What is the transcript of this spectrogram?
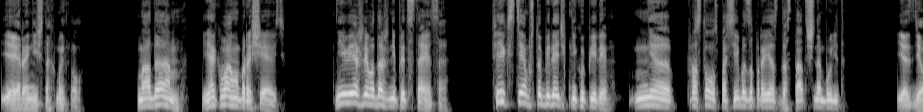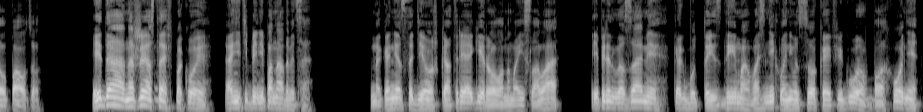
Я иронично хмыкнул. «Мадам, я к вам обращаюсь. Невежливо даже не представиться. Фиг с тем, что билетик не купили. Мне простого спасибо за проезд достаточно будет». Я сделал паузу. «И да, ножи оставь в покое, они тебе не понадобятся». Наконец-то девушка отреагировала на мои слова, и перед глазами, как будто из дыма, возникла невысокая фигура в балахоне,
